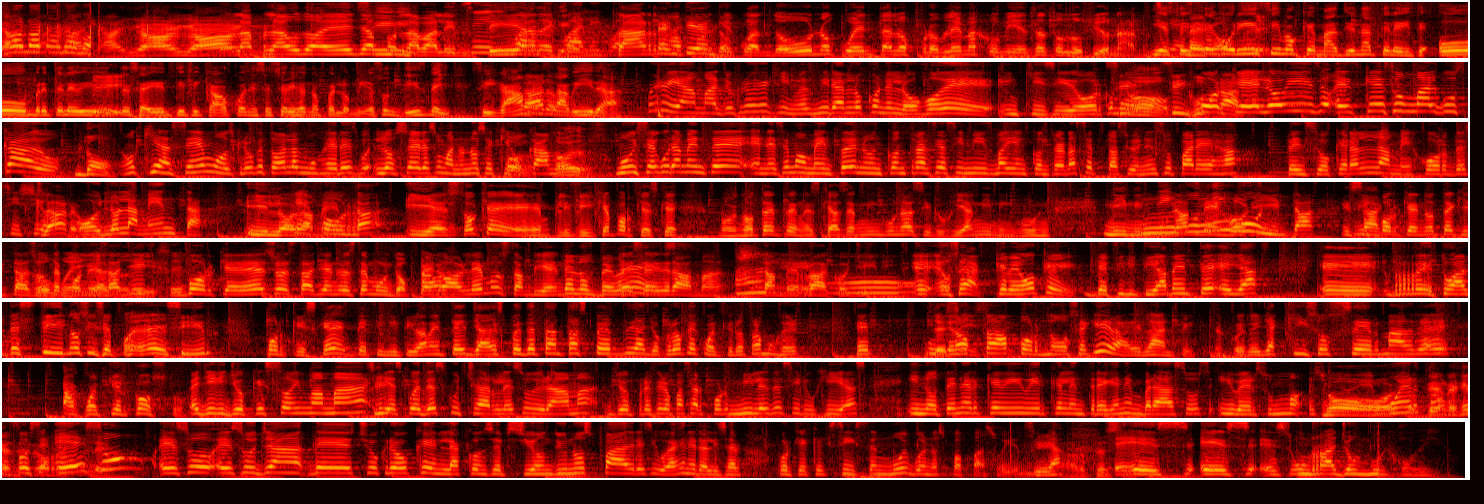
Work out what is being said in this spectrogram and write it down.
No, no, no, no, no. Yo le aplaudo a ella Sí. por la valentía Sí, igual, de igual, igual. contarnos, Te entiendo. porque cuando uno cuenta los problemas comienza a solucionar. Y estoy Pero- segurísimo que más de una televidente o hombre televidente Sí. se ha identificado con ese origen. No, pues lo mío es un Disney. Sigamos Claro. la vida. Y además yo creo que aquí no es mirarlo con el ojo de inquisidor, como, No. ¿por qué lo hizo? Es que es un mal buscado. No. ¿Qué hacemos? Creo que todas las mujeres, los seres humanos nos equivocamos. Todos. Muy seguramente en ese momento de no encontrarse a sí misma y encontrar aceptación en su pareja, pensó que era la mejor decisión. Claro. Hoy lo lamenta. Y lo Qué lamenta, y esto que ejemplifique, porque es que vos no te tenés que hacer ninguna cirugía ni ningún ni ninguna Ningún, ningún. mejorita, ni Exacto. por qué no te quitas o te pones allí, dice. porque de eso está lleno este mundo. Pero Ahora, hablemos también de los bebés. ese drama tan berraco, Gini. Eh, o sea, creo que definitivamente ella eh, retó al destino, si se puede decir, porque es que definitivamente ya después de tantas pérdidas, yo creo que cualquier otra mujer eh, hubiera Desiste. optado por no seguir adelante. Pero ella quiso ser madre a cualquier costo. Y yo que soy mamá Sí. y después de escucharle su drama, yo prefiero pasar por miles de cirugías y no tener que vivir que le entreguen en brazos y ver su, su No, bebé eso muerto. tiene que O ser sea, horrible. eso, eso, eso ya, de hecho, creo que en la concepción de unos padres, y voy a generalizar, porque que existen muy buenos papás hoy en Sí, día, claro que sí. es, es, es un rayo muy jodido.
